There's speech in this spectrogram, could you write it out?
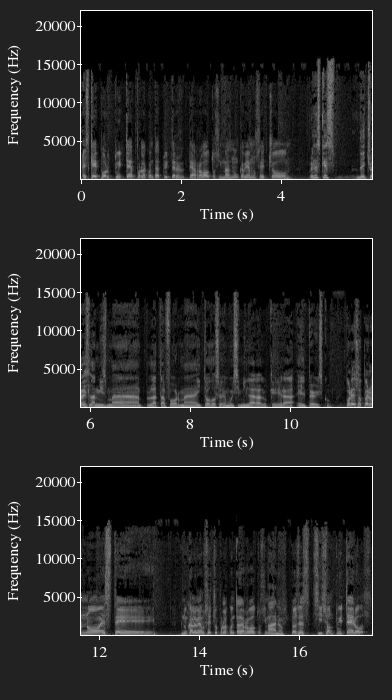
Es que por Twitter, por la cuenta de Twitter de arroba autos y más, nunca habíamos hecho... Pues es que es, de hecho es la misma plataforma y todo se ve muy similar a lo que era el Periscope. Por eso, pero no este... Nunca lo habíamos hecho por la cuenta de arroba autos y más. Ah, no. Entonces, si son tuiteros,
